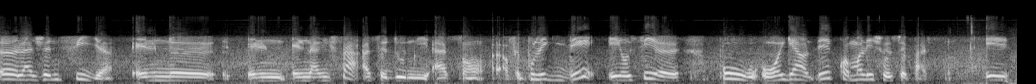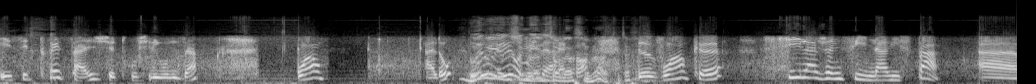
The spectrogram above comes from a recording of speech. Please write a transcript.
euh, la jeune fille, elle ne, elle, elle n'arrive pas à se donner à son, enfin pour les guider et aussi euh, pour regarder comment les choses se passent. Et, et c'est très sage, je trouve, chez les Hunza. Voir- Allô? Oui, oui, oui, sont on est là, de voir que si la jeune fille n'arrive pas à,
